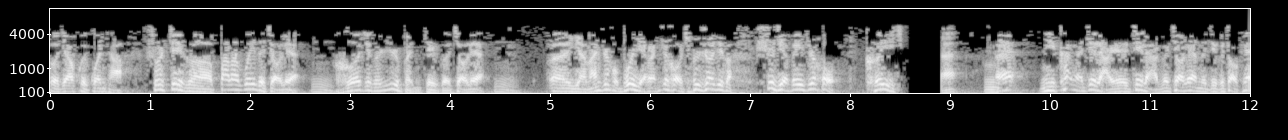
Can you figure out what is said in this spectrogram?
作家会观察，说这个巴拉圭的教练，嗯，和这个日本这个教练，嗯，呃，演完之后不是演完之后，就是说这个世界杯之后可以，哎哎，你看看这俩人这两个教练的这个照片，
